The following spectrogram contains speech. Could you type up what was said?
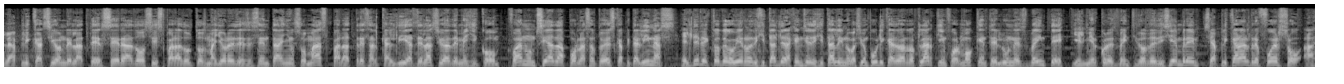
La aplicación de la tercera dosis para adultos mayores de 60 años o más para tres alcaldías de la Ciudad de México fue anunciada por las autoridades capitalinas. El director de gobierno digital de la Agencia Digital de Innovación Pública, Eduardo Clark, informó que entre el lunes 20 y el miércoles 22 de diciembre se aplicará el refuerzo a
